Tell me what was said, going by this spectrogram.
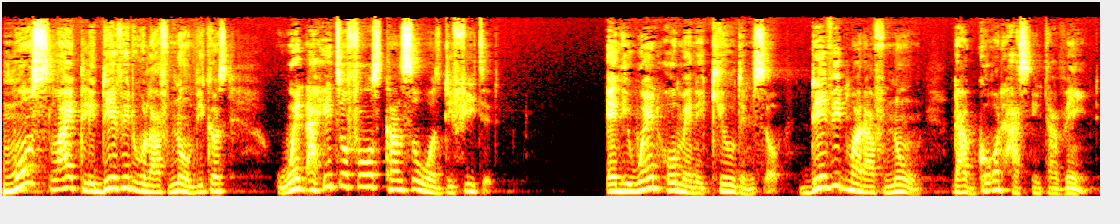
Most likely, David will have known because when Ahithophel's counsel was defeated and he went home and he killed himself, David might have known that God has intervened.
